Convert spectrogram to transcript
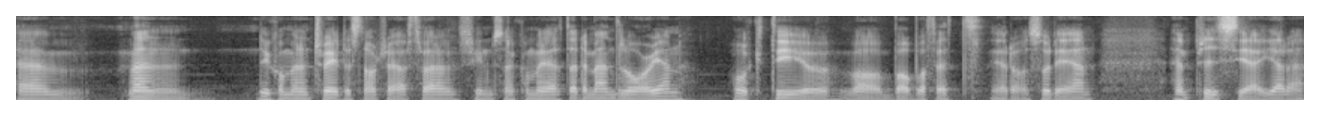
Ehm, men det kommer en trailer snart tror jag för en film som kommer att heta The Mandalorian. Och det är ju vad Boba Fett är då. Så det är en, en prisjägare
